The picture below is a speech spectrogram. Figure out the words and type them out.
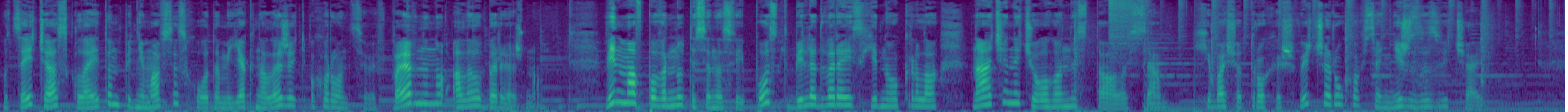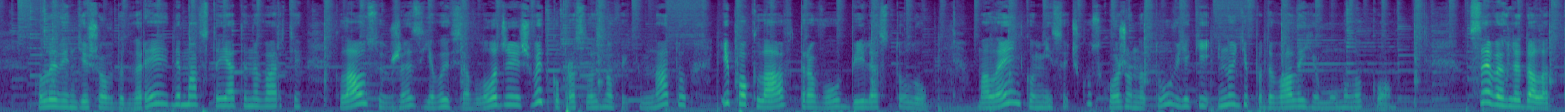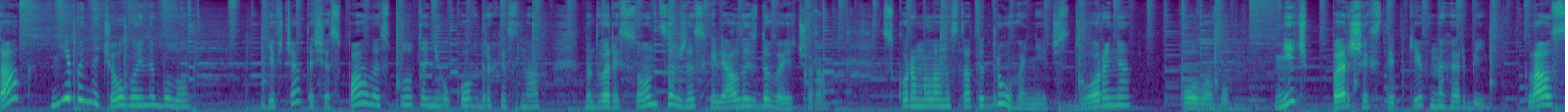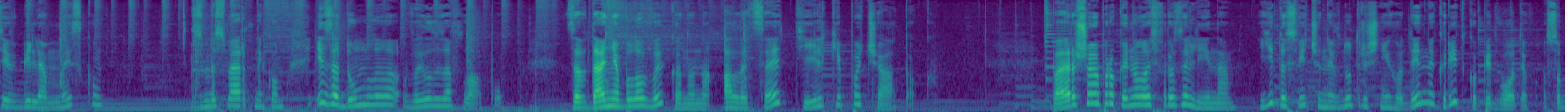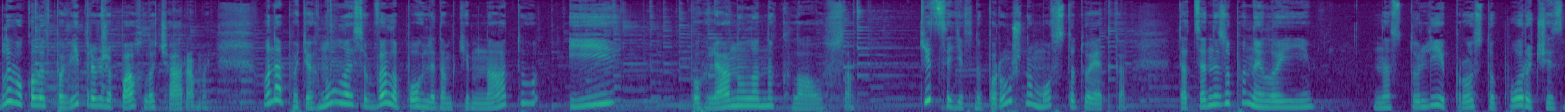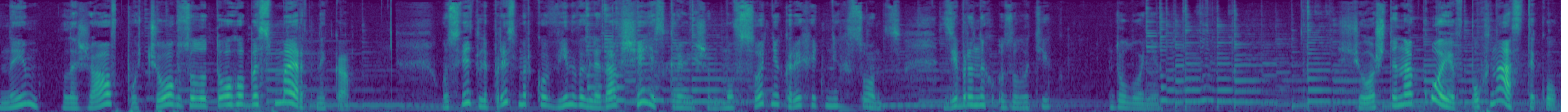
У цей час Клейтон піднімався сходами, як належить охоронцеві, впевнено, але обережно. Він мав повернутися на свій пост біля дверей східного крила, наче нічого не сталося, хіба що трохи швидше рухався, ніж зазвичай. Коли він дійшов до дверей, де мав стояти на варті, Клаус вже з'явився в лоджії, швидко прослизнув у кімнату і поклав траву біля столу. Маленьку місочку, схожу на ту, в якій іноді подавали йому молоко. Все виглядало так, ніби нічого і не було. Дівчата ще спали, сплутані у ковдрах і снах, на дворі сонце вже схилялось до вечора. Скоро мала настати друга ніч створення пологу. Ніч перших стипків на гербі. Клаус сів біля миску з безсмертником і задумливо вилизав лапу. Завдання було виконано, але це тільки початок. Першою прокинулась Фрозеліна. Її досвідчений внутрішній годинник рідко підводив, особливо коли в повітрі вже пахло чарами. Вона потягнулась, обвела поглядом кімнату і поглянула на Клауса. Кіт сидів непорушно, мов статуетка, та це не зупинило її. На столі, просто поруч із ним, лежав пучок золотого безсмертника. У світлі присмерку він виглядав ще яскравішим, мов сотня крихітних сонць, зібраних у золотій долоні. Що ж ти накоїв, пухнастику?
